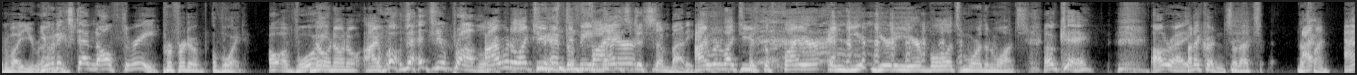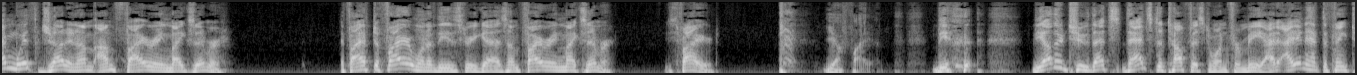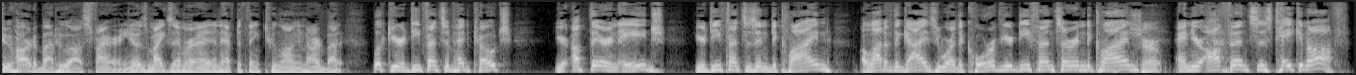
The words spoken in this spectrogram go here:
What about you, Ronnie? You would extend all three. Prefer to avoid. Oh, avoid. No, no, no. I, Oh, that's your problem. I would have liked to you use have the to be fire nice to somebody. I would have liked to use the fire and year to year bullets more than once, okay, all right. but I couldn't. So that's that's I, fine. I'm with Judd, and I'm I'm firing Mike Zimmer. If I have to fire one of these three guys, I'm firing Mike Zimmer. He's fired. Yeah, fired. The the other two, that's that's the toughest one for me. I, I didn't have to think too hard about who I was firing. It was Mike Zimmer, and I didn't have to think too long and hard about it. Look, you're a defensive head coach. You're up there in age. Your defense is in decline. A lot of the guys who are the core of your defense are in decline. Sure. And your offense is taken off.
